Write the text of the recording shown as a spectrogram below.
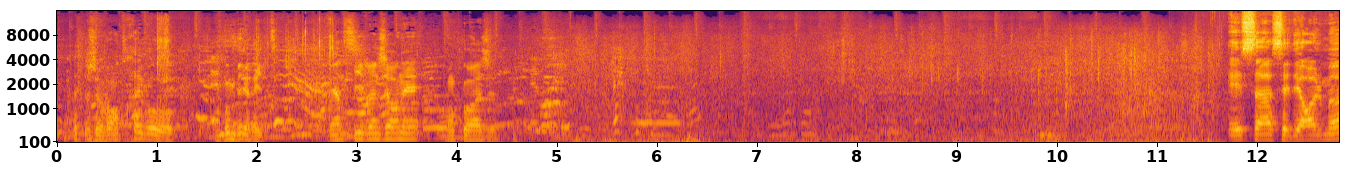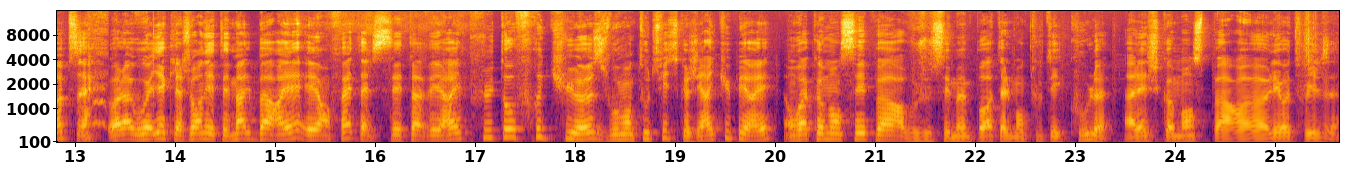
je vends très vos, vos mérites. Merci, bonne journée, bon courage. Et ça, c'est des roll mops. voilà, vous voyez que la journée était mal barrée et en fait, elle s'est avérée plutôt fructueuse. Je vous montre tout de suite ce que j'ai récupéré. On va commencer par, je sais même pas, tellement tout est cool. Allez, je commence par euh, les Hot Wheels.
